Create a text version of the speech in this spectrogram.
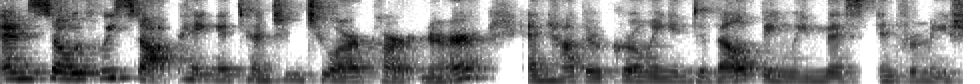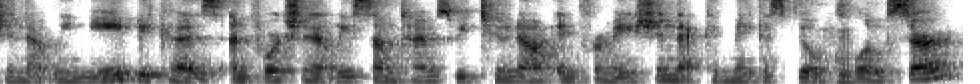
and so if we stop paying attention to our partner and how they're growing and developing, we miss information that we need because unfortunately, sometimes we tune out information that could make us feel Mhm. closer.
